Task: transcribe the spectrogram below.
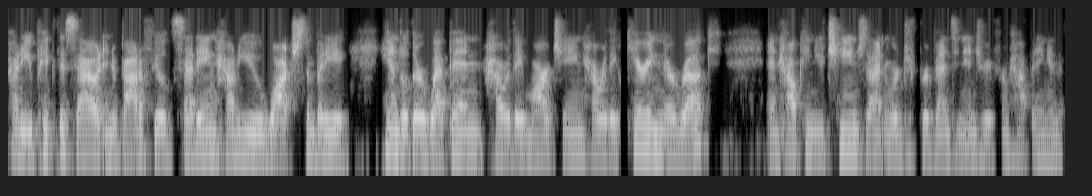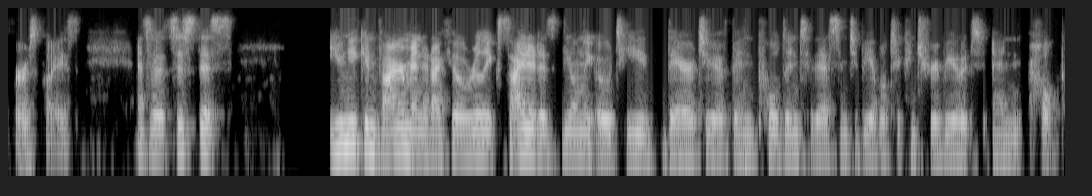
how do you pick this out in a battlefield setting? How do you watch somebody handle their weapon? How are they marching? How are they carrying their ruck? And how can you change that in order to prevent an injury from happening in the first place? And so it's just this unique environment and i feel really excited as the only ot there to have been pulled into this and to be able to contribute and help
